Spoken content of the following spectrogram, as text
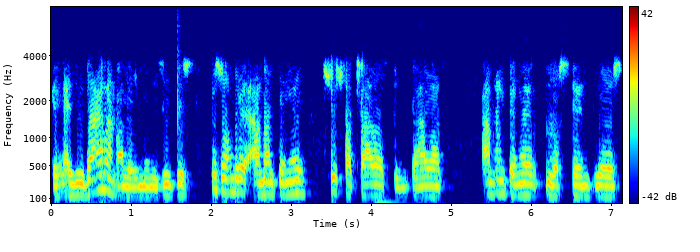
que ayudaran a los municipios, pues hombre, a mantener sus fachadas pintadas, a mantener los templos,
